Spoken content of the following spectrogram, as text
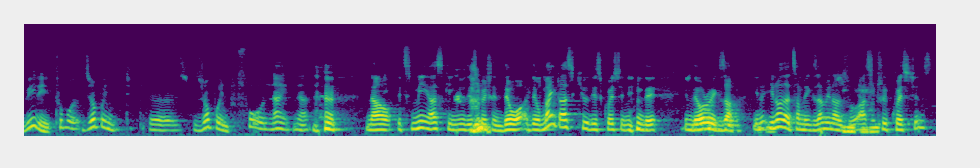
Really, 2 point- 0. Point, uh, 0.49. Now, it's me asking you this question. They, will, they might ask you this question in the in the oral exam. You know, you know that some examiners will ask three questions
